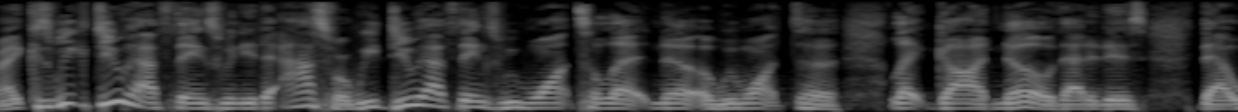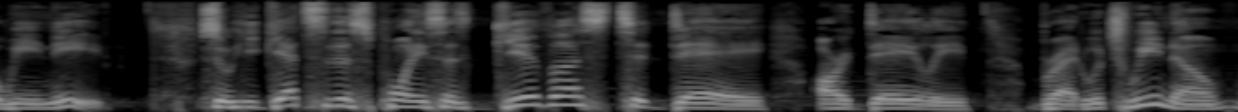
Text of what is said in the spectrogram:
Right? Because we do have things we need to ask for. We do have things we want to let know, we want to let God know that it is that we need. So he gets to this point. He says, give us today our daily bread, which we know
